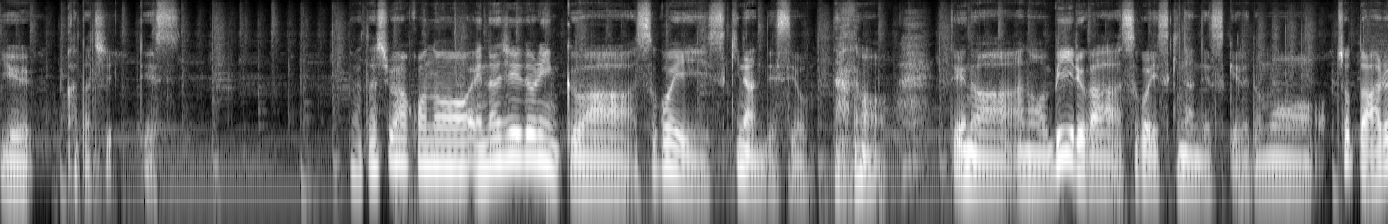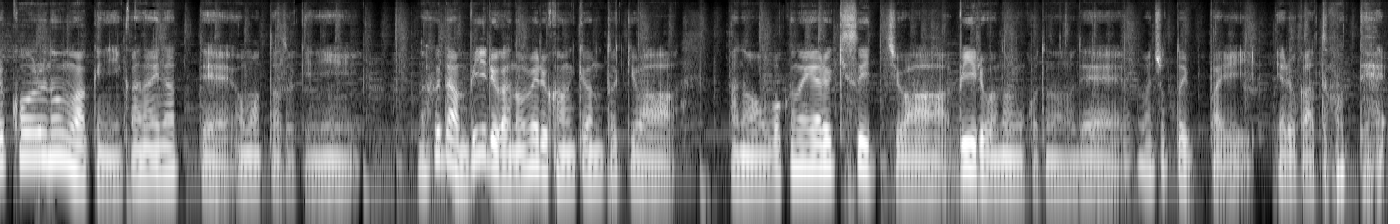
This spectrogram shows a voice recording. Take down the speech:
いう形です。私はこのエナジードリンクはすごい好きなんですよ。あの、というのは、あの、ビールがすごい好きなんですけれども、ちょっとアルコール飲むわけにいかないなって思った時に、普段ビールが飲める環境の時は、あの、僕のやる気スイッチはビールを飲むことなので、まあ、ちょっと一杯やるかと思って、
